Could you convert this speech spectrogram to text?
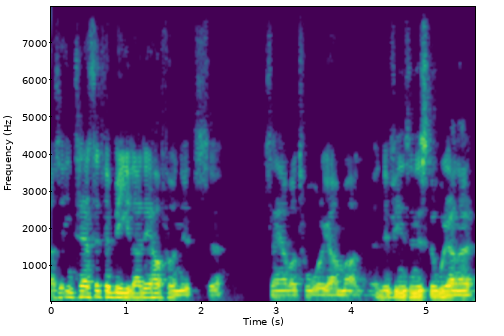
Alltså, intresset för bilar det har funnits eh, sedan jag var två år gammal. Det finns en historia när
